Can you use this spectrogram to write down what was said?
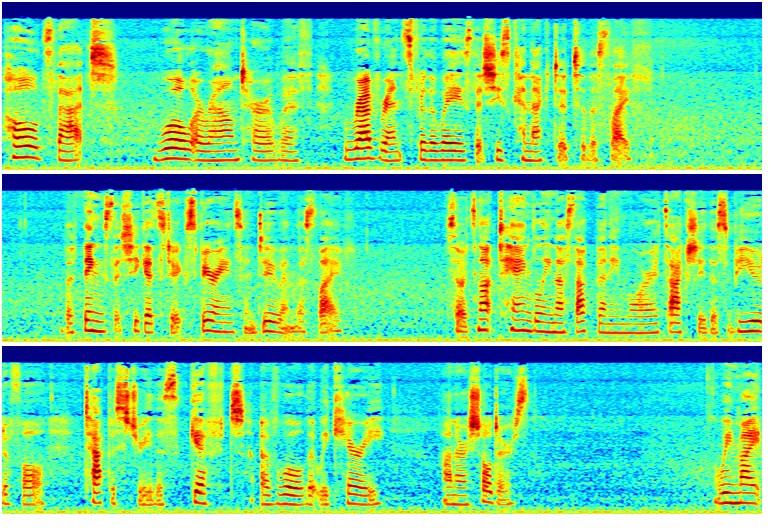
holds that wool around her with reverence for the ways that she's connected to this life, the things that she gets to experience and do in this life. So it's not tangling us up anymore. It's actually this beautiful tapestry, this gift of wool that we carry on our shoulders. We might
